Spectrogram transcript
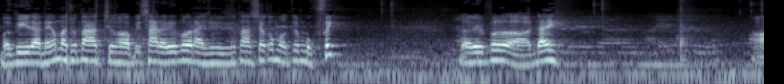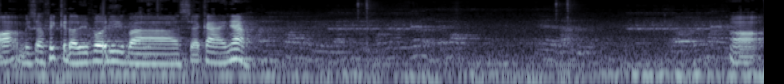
Bởi vì là nếu mà chúng ta, trường hợp bị sai deliver này thì chúng ta sẽ có một cái mục fix. Deliver ở đây. Đó, mình sẽ fix cái deliver đi và sẽ cài nhá. Đó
